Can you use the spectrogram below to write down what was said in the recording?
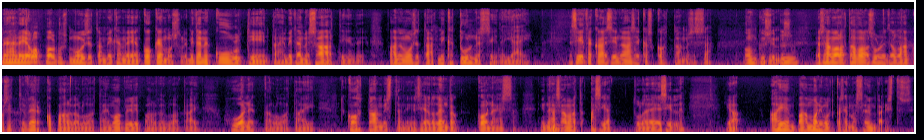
mehän ei loppujen lopuksi muisteta, mikä meidän kokemus oli, mitä me kuultiin tai mitä me saatiin, vaan me muistetaan, että mikä tunne siitä jäi. Ja siitä kai siinä asiakaskohtaamisessa on kysymys. Mm. Ja samalla tavalla suunnitellaanko sitten verkkopalvelua tai mobiilipalvelua tai huonekalua tai kohtaamista niin siellä lentokoneessa, niin nämä mm. samat asiat tulee esille. Ja aiempaa monimutkaisemmassa ympäristössä.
